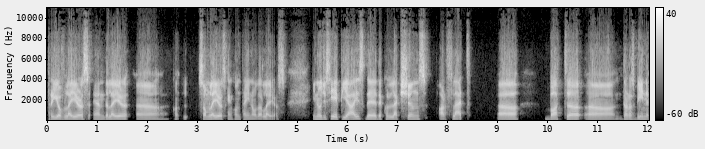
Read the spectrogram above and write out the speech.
tree of layers and the layer, uh, some layers can contain other layers. In OGC APIs, the, the collections are flat, uh, but uh, uh, there has been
